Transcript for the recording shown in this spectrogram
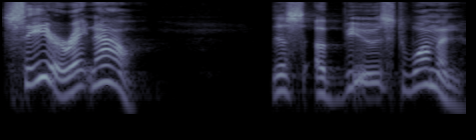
see her right now? This abused woman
